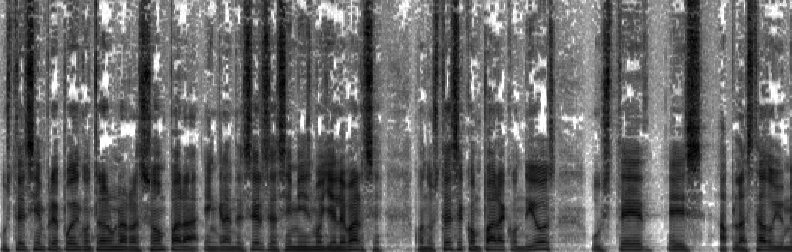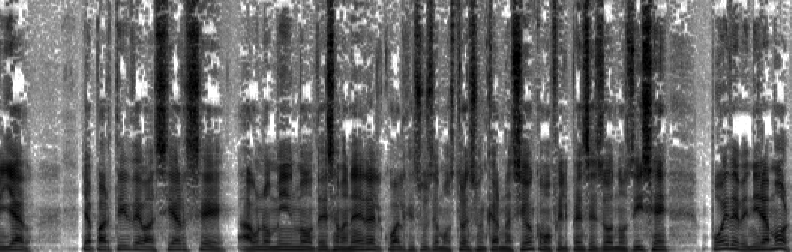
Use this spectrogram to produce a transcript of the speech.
usted siempre puede encontrar una razón para engrandecerse a sí mismo y elevarse. Cuando usted se compara con Dios, usted es aplastado y humillado. Y a partir de vaciarse a uno mismo de esa manera, el cual Jesús demostró en su encarnación, como Filipenses 2 nos dice, puede venir amor.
